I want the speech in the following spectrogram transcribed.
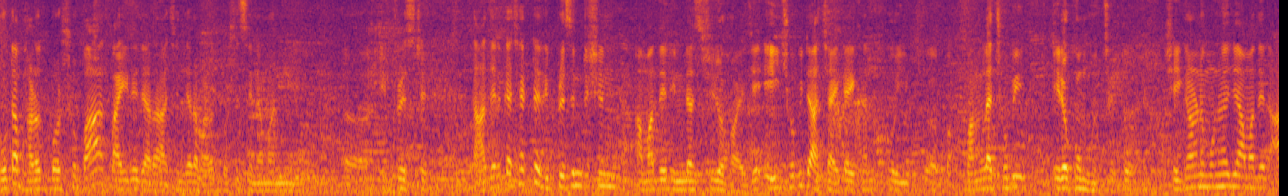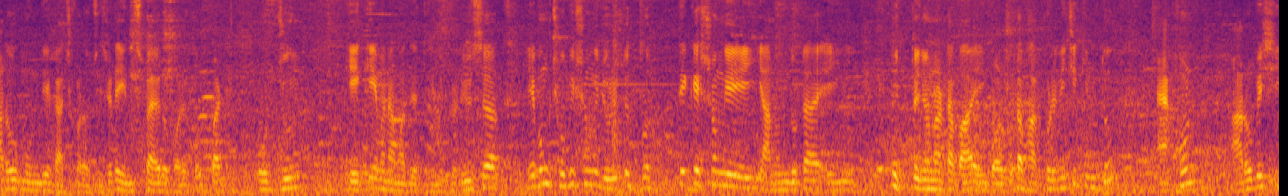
গোটা ভারতবর্ষ বা বাইরে যারা আছেন, যারা ভারতবর্ষে সিনেমা নিয়ে ইন্টারেস্টেড তাদের কাছে একটা রিপ্রেজেন্টেশন আমাদের ইন্ডাস্ট্রিরও হয় যে, এই ছবিটা আচ্ছা এটা এখান, ওই বাংলা ছবি এরকম হচ্ছে। তো সেই কারণে মনে হয় যে, আমাদের আরও মন দিয়ে কাজ করা উচিত। সেটা ইন্সপায়ারও করে খুব বাট অর্জুন কে কে মানে আমাদের যিনি প্রডিউসার এবং ছবির সঙ্গে জড়িত প্রত্যেকের সঙ্গে এই আনন্দটা, এই উত্তেজনাটা বা এই গল্পটা ভাগ করে নিয়েছি। কিন্তু এখন আরও বেশি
